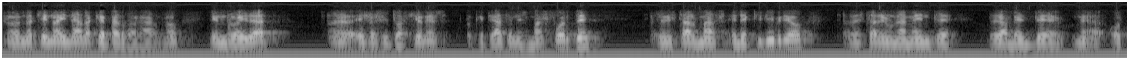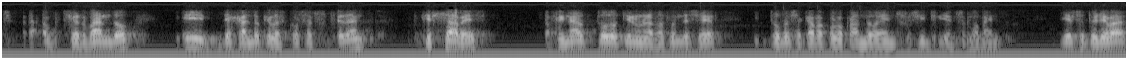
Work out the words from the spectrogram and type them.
no, que no hay nada que perdonar, ¿no? Y en realidad esas situaciones lo que te hacen es más fuerte, te hacen estar más en equilibrio, te hacen estar en una mente realmente eh, observando y dejando que las cosas sucedan, que sabes, al final todo tiene una razón de ser y todo se acaba colocando en su sitio y en su momento. Y eso te lleva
